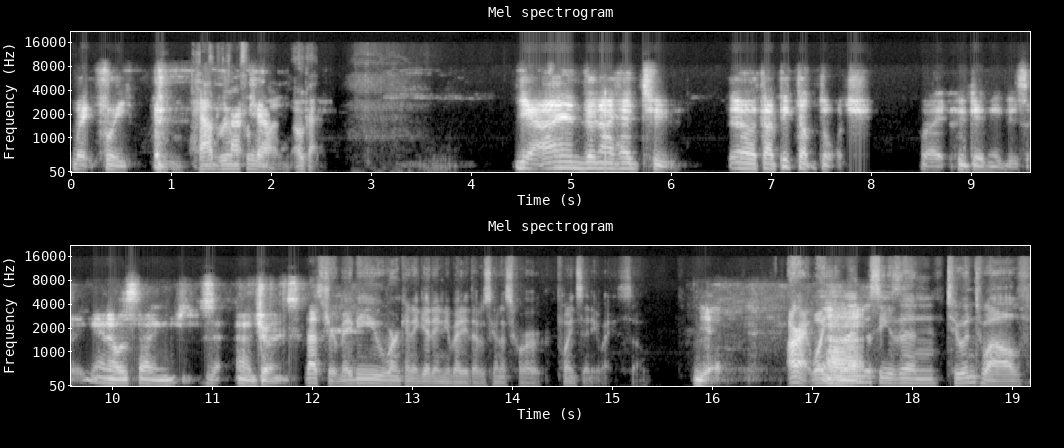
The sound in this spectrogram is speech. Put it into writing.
Wait, three. Hmm, had room for count. one. Okay. Yeah, and then I had two. Uh, like I picked up George, right, who gave me egg, and I was starting uh, Jones. That's true. Maybe you weren't going to get anybody that was going to score points anyway. So. Yeah. All right. Well, you uh, end the season two and twelve,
